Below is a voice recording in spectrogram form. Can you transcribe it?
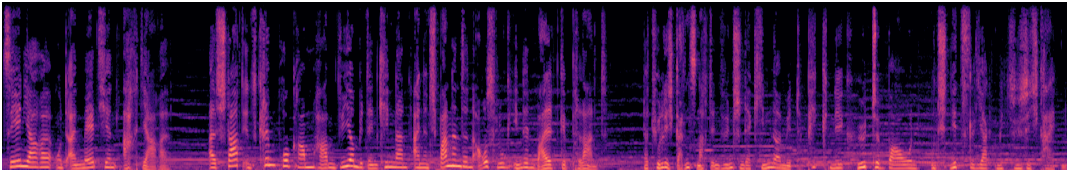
zehn Jahre, und ein Mädchen, acht Jahre. Als Start ins Grimm-Programm haben wir mit den Kindern einen spannenden Ausflug in den Wald geplant. Natürlich ganz nach den Wünschen der Kinder mit Picknick, Hütte bauen und Schnitzeljagd mit Süßigkeiten.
